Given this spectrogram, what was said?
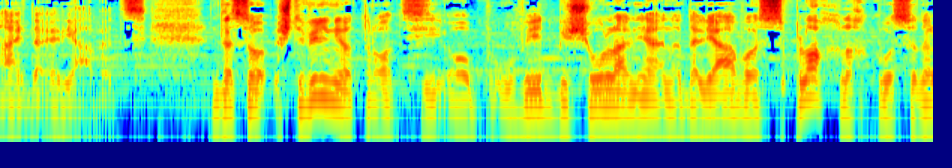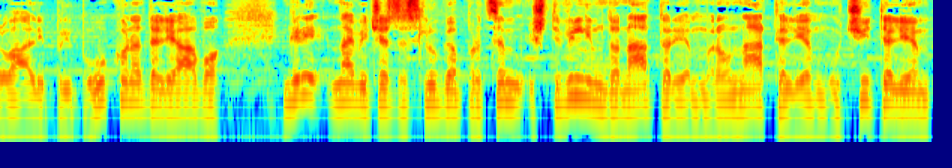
Aida Erjavec. Da so številni otroci ob uvedbi šolanja nadaljavo sploh lahko sodelovali pri pouku nadaljavo, gre največja zasluga predvsem številnim donatorjem, ravnateljem, učiteljem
